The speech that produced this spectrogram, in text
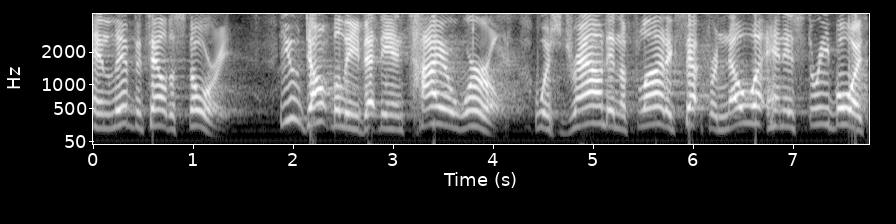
and lived to tell the story. You don't believe that the entire world was drowned in the flood except for Noah and his three boys.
